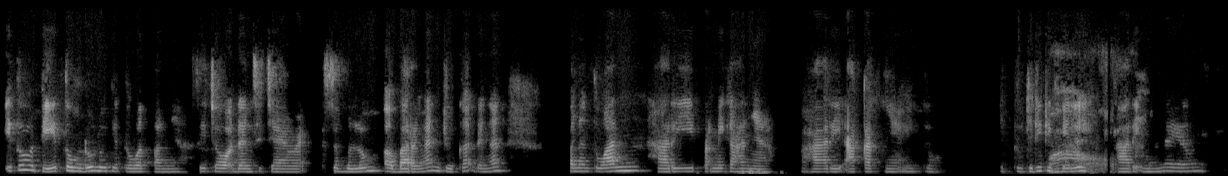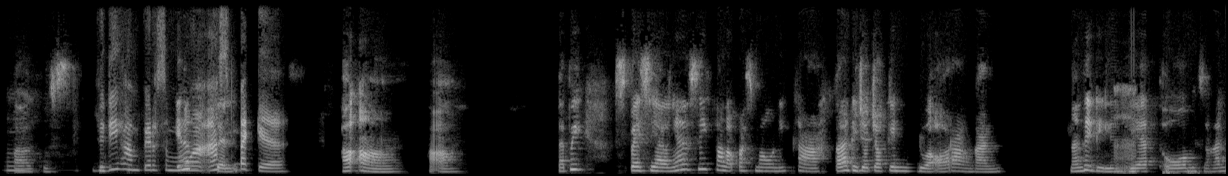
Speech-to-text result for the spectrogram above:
itu dihitung dulu gitu wetonnya si cowok dan si cewek. Sebelum uh, barengan juga dengan penentuan hari pernikahannya hari akadnya itu. Itu jadi dipilih wow. hari mana yang hmm. bagus. Jadi hampir semua itu, aspek dan, ya? Uh -uh, uh -uh. Tapi spesialnya sih kalau pas mau nikah, karena dicocokin dua orang kan. nanti dilihat oh misalkan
